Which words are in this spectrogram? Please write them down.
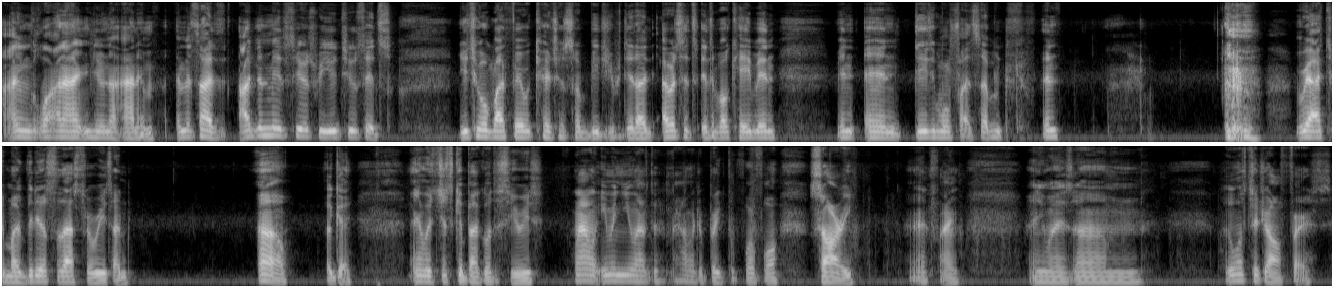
I'm glad I do not add him. And besides, I've just made a series for you two since you two are my favorite characters from BG did I ever since Isabel came in and, and Daisy 157 and react to my videos, so that's the reason. Oh, okay. Anyways, just get back with the series. Wow, even you have the power to break the fourth wall. Sorry. That's fine. Anyways, um, who wants to draw first?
